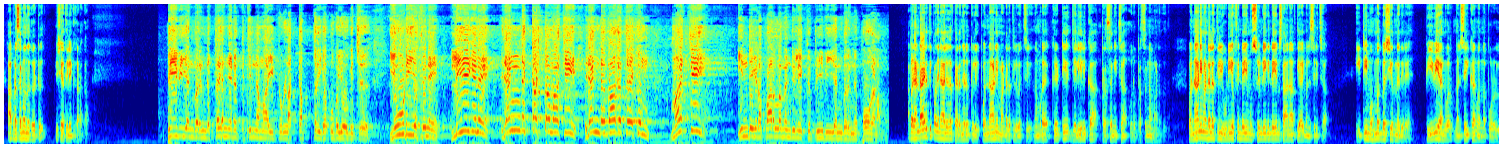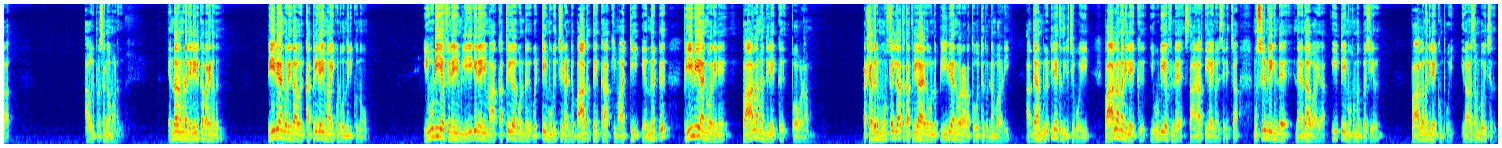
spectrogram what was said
ആ പ്രസംഗം ഒന്ന് കേട്ട് വിഷയത്തിലേക്ക് കടക്കാം. പി വി അൻവറിന്റെ തെരഞ്ഞെടുപ്പ് ചിഹ്നമായിട്ടുള്ള കത്രിക ഉപയോഗിച്ച് യു ഡി എഫിനെ ലീഗിനെ രണ്ട് കഷ്ടമാക്കി രണ്ട് ഭാഗത്തേക്കും മാറ്റി ഇന്ത്യയുടെ പാർലമെന്റിലേക്ക് പി വി അൻവറിന് പോകണം. അപ്പൊ രണ്ടായിരത്തി പതിനാലിലെ തെരഞ്ഞെടുപ്പിൽ പൊന്നാണി മണ്ഡലത്തിൽ വെച്ച് നമ്മുടെ കെ ടി ജലീലിക്ക പ്രസംഗിച്ച ഒരു പ്രസംഗമാണിത്. പൊന്നാണി മണ്ഡലത്തിൽ യു ഡി എഫിന്റെയും മുസ്ലിം ലീഗിന്റെയും സ്ഥാനാർത്ഥിയായി മത്സരിച്ച ഇ ടി മുഹമ്മദ് ബഷീറിനെതിരെ പി വി അൻവർ മത്സരിക്കാൻ വന്നപ്പോഴുള്ള ആ ഒരു പ്രസംഗമാണിത്. എന്താ നമ്മുടെ ജലീലൊക്കെ പറയുന്നത് പി വി അൻവർ ഇതാ ഒരു കത്രികയുമായി കൊണ്ടുവന്നിരിക്കുന്നു യു ഡി എഫിനെയും ലീഗിനെയും ആ കത്രിക കൊണ്ട് വെട്ടി മുറിച്ച് രണ്ട് ഭാഗത്തേക്കാക്കി മാറ്റി എന്നിട്ട് പി വി അൻവറിന് പാർലമെന്റിലേക്ക് പോകണം പക്ഷെ അതൊരു മൂർച്ചയില്ലാത്ത കത്രിക ആയതുകൊണ്ട് പി വി അൻവർ അവിടെ തോറ്റു തുന്നം പാടി അദ്ദേഹം വീട്ടിലേക്ക് തിരിച്ചുപോയി പാർലമെന്റിലേക്ക് യു ഡി എഫിന്റെ സ്ഥാനാർത്ഥിയായി മത്സരിച്ച മുസ്ലിം ലീഗിന്റെ നേതാവായ ഇ ടി മുഹമ്മദ് ബഷീർ പാർലമെന്റിലേക്കും പോയി. ഇതാണ് സംഭവിച്ചത്.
